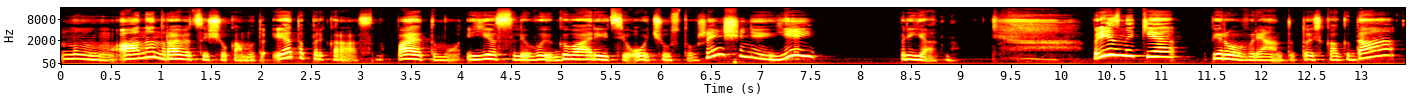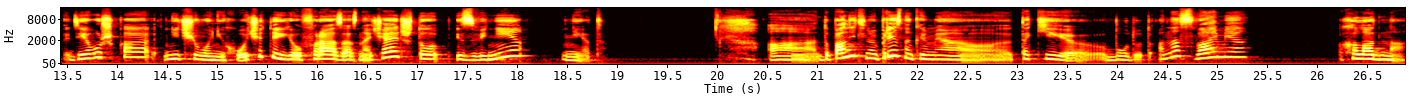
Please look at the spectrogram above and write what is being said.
ну, а она нравится еще кому-то. И это прекрасно. Поэтому, если вы говорите о чувствах женщине, ей приятно. Признаки первого варианта, то есть когда девушка ничего не хочет, ее фраза означает, что извини, нет. А, дополнительными признаками э, такие будут. Она с вами холодна.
